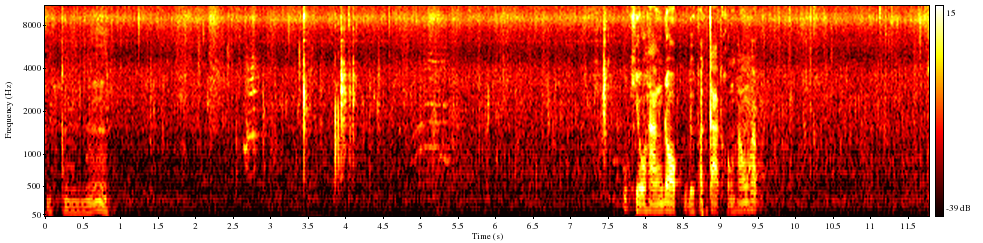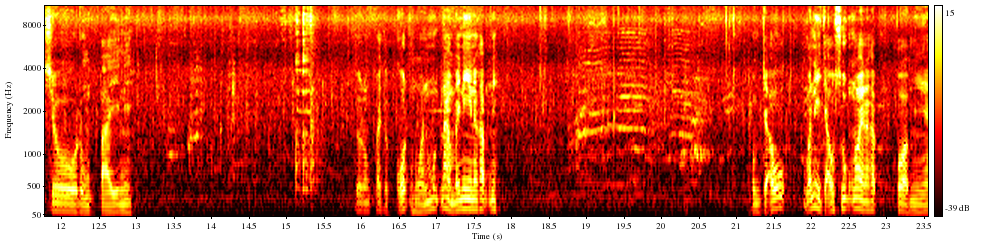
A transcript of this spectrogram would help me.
อื้อหือกูเขียวหางดอกหรือผักกาดของเฮาครับ โชว์ลงไปนี่โยนลงไปกับกดหัวมุดน้ำไว้นี่นะครับนี่ ผมจะเอาวันนี้จะเอาซุกหน้อยนะครับเพราะเมีย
